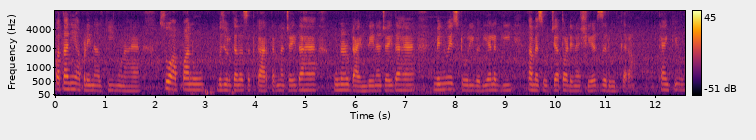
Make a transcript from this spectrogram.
ਪਤਾ ਨਹੀਂ ਆਪਣੇ ਨਾਲ ਕੀ ਹੋਣਾ ਹੈ। ਸੋ ਆਪਾਂ ਨੂੰ ਬਜ਼ੁਰਗਾਂ ਦਾ ਸਤਿਕਾਰ ਕਰਨਾ ਚਾਹੀਦਾ ਹੈ। ਉਹਨਾਂ ਨੂੰ ਟਾਈਮ ਦੇਣਾ ਚਾਹੀਦਾ ਹੈ। ਮੈਨੂੰ ਇਹ ਸਟੋਰੀ ਵਧੀਆ ਲੱਗੀ ਤਾਂ ਮੈਂ ਸੋਚਿਆ ਤੁਹਾਡੇ ਨਾਲ ਸ਼ੇਅਰ ਜ਼ਰੂਰ ਕਰਾਂ। ਥੈਂਕ ਯੂ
